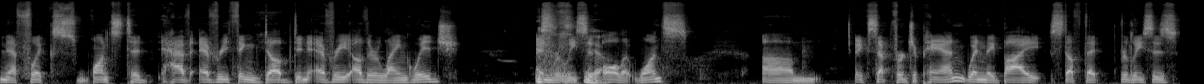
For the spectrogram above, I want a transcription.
Netflix wants to have everything dubbed in every other language and release it Yeah. all at once. Um, except for Japan, when they buy stuff that releases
